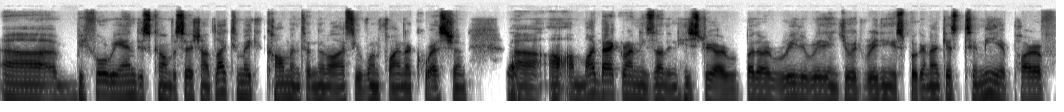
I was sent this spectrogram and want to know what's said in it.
Uh, before we end this conversation, I'd like to make a comment and then I'll ask you one final question. Yeah. Uh, my background is not in history, but I really, really enjoyed reading this book. And I guess to me, a part of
